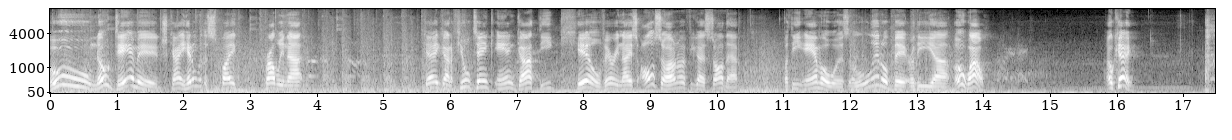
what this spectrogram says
Ooh, no damage. Can I hit him with a spike? Probably not. Okay, got a fuel tank and got the kill. Very nice. Also, I don't know if you guys saw that, but the ammo was a little bit, or the, uh, oh, wow. Okay.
